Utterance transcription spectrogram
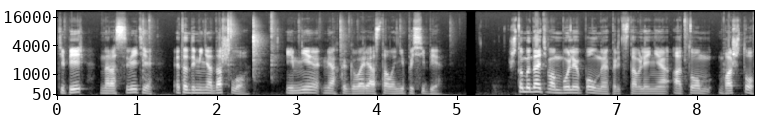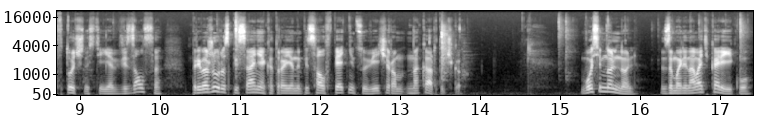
Теперь, на рассвете, это до меня дошло, и мне, мягко говоря, стало не по себе. Чтобы дать вам более полное представление о том, во что в точности я ввязался, привожу расписание, которое я написал в пятницу вечером на карточках. 8.00. Замариновать корейку,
